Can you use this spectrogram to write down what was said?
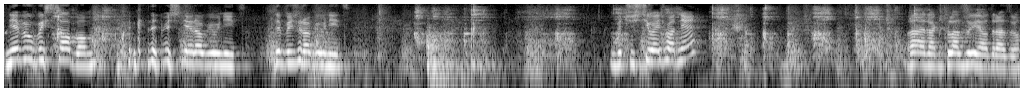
Nie byłbyś sobą, gdybyś nie robił nic. Gdybyś robił nic. Wyczyściłeś ładnie? A, tak blazuje od razu.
